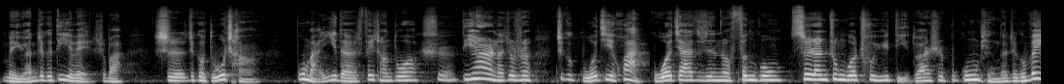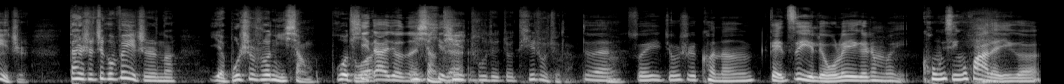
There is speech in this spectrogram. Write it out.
美元这个地位是吧？是这个赌场。不满意的非常多。是第二呢，就是这个国际化，国家之间的分工。虽然中国处于底端，是不公平的这个位置，但是这个位置呢，也不是说你想剥夺，你想踢出去就踢出去的。对，所以就是可能给自己留了一个这么空心化的一个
